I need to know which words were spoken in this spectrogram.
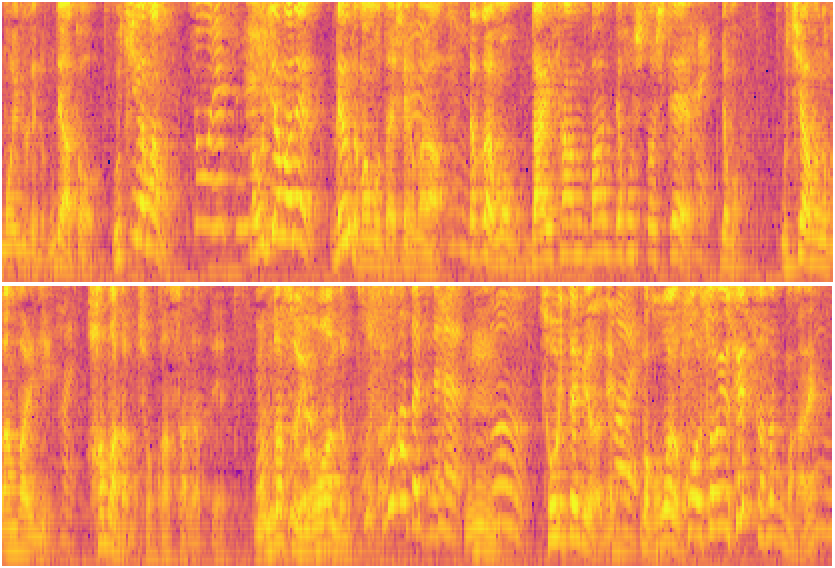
もういるけど。であと内山も、そうですね。まあ、内山ねレフト守ったりしてるから、だからもう第3番手捕手として、はい。でも内山の頑張りに、はい。浜田も触発されたって4打数4安打打ってたから。ごかったですね。うん。うん。そういった意味ではね、はい。まあ、ここのこうそういう切磋琢磨がね、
